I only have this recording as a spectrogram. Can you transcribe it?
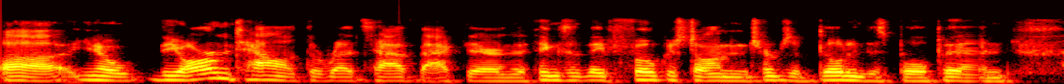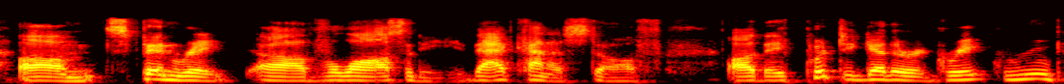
uh, you know the arm talent the Reds have back there, and the things that they focused on in terms of building this bullpen, um, spin rate, uh, velocity, that kind of stuff. Uh, they've put together a great group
